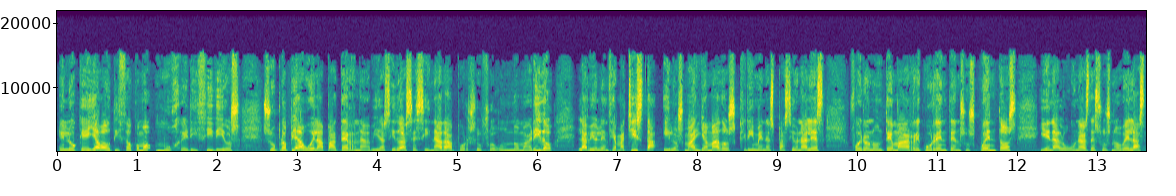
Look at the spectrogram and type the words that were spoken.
en lo que ella bautizó como mujericidios. Su propia abuela paterna había sido asesinada por su segundo marido. La violencia machista y los mal llamados crímenes pasionales fueron un tema recurrente en sus cuentos y en algunas de sus novelas.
